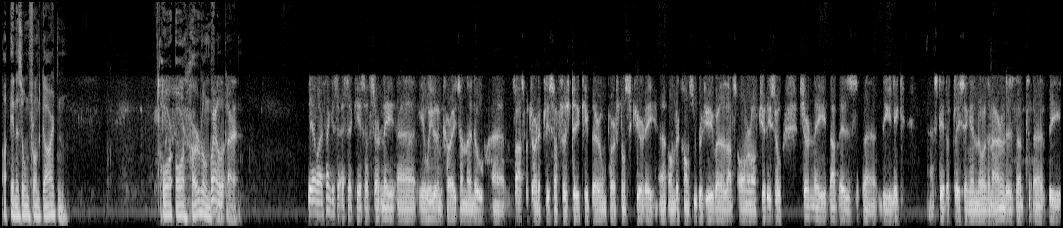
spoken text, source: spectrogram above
uh, in his own front garden, or or her own well, front uh, garden? Yeah, well, I think it's, it's a case of certainly, uh, you know, we would encourage, and I know uh, vast majority of police officers do keep their own personal security uh, under constant review, whether that's on or off duty. So certainly that is uh, the unique uh, state of policing in Northern Ireland is that uh, the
